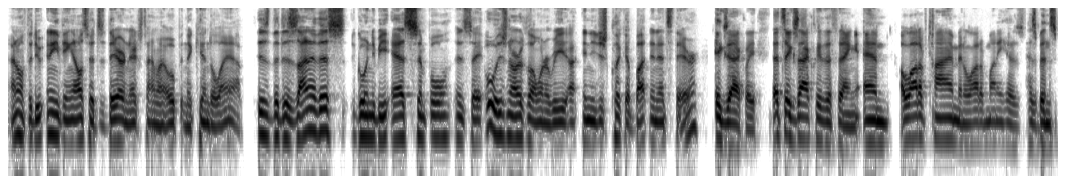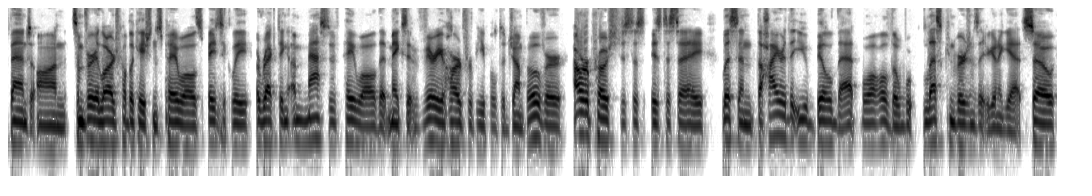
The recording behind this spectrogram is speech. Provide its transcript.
I don't have to do anything else. It's there next time I open the Kindle app is the design of this going to be as simple as say, oh, there's an article I want to read, uh, and you just click a button and it's there? Exactly. That's exactly the thing. And a lot of time and a lot of money has, has been spent on some very large publications paywalls, basically erecting a massive paywall that makes it very hard for people to jump over. Our approach is to, is to say, listen, the higher that you build that wall, the less conversions that you're going to get. So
